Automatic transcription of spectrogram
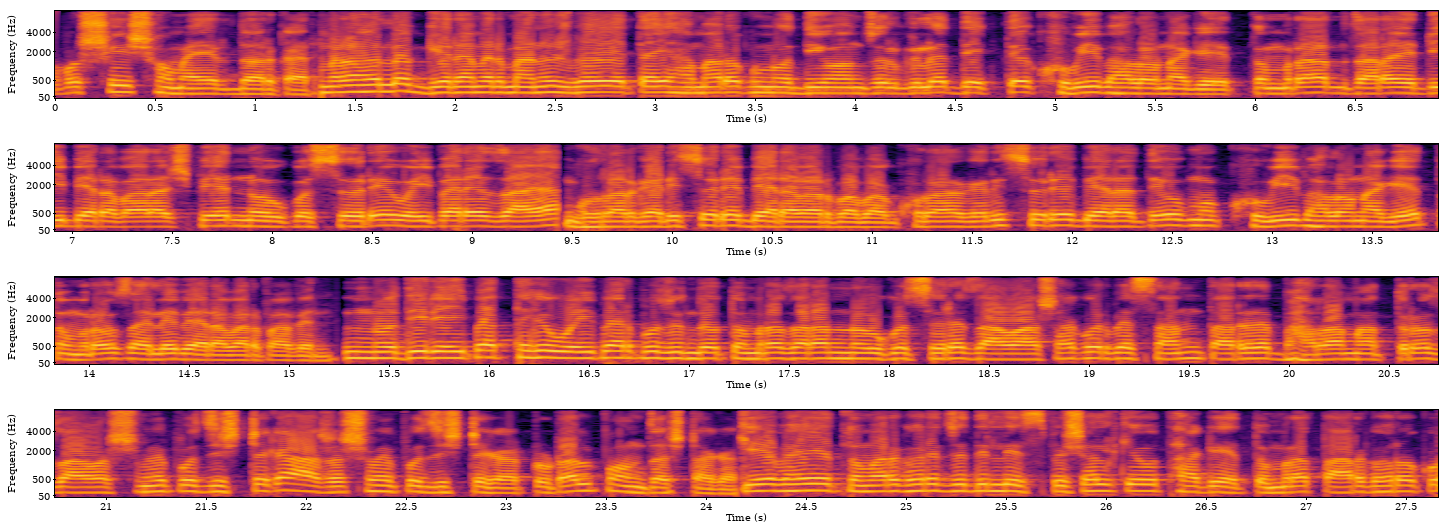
অবশ্যই সময়ের দরকার। আমরা হলো গ্রামের মানুষ ভাই তাই আমারও নদী অঞ্চলগুলো দেখতে খুবই ভালো লাগে। তোমরা যারা এটি বেড়াবার আসবে, নৌকো চড়ে ওই পারে যায়, ঘোড়ার গাড়ি চড়ে বেড়াবার পাবা। ঘোড়ার গাড়ি চড়ে বেড়াতেও মোক খুবই ভালো লাগে, তোমরাও চাইলে বেড়াবার পাবেন। নদীর এই পার থেকে ওই পার পর্যন্ত তোমরা যারা নৌকো চড়ে যাওয়া আসা করবে, চান তার ভাড়া মাত্র যাওয়ার সময় পঁচিশ টাকা, আসার সময় পঁচিশ টাকা, টোটাল পঞ্চাশ টাকা। কে ভাই, তোমার ঘরে যদি স্পেশাল কেউ থাকে, তোমরা তার ঘরকে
